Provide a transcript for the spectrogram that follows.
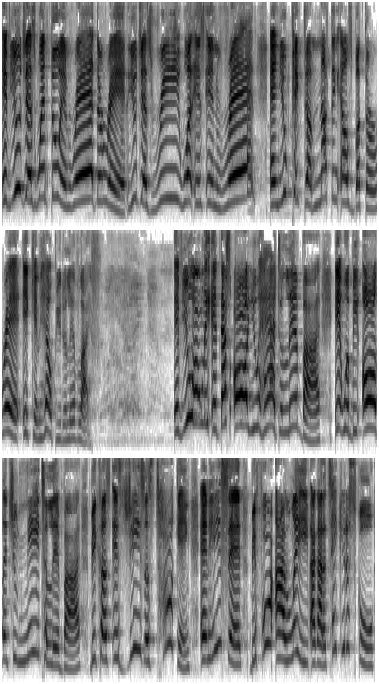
if you just went through and read the red, you just read what is in red and you picked up nothing else but the red, it can help you to live life. If you only, if that's all you had to live by, it would be all that you need to live by because it's Jesus talking. And he said, Before I leave, I got to take you to school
